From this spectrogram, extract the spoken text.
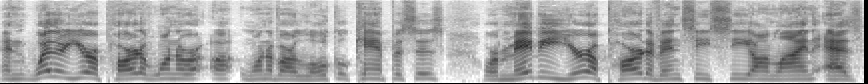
And whether you're a part of one of, our, uh, one of our local campuses, or maybe you're a part of NCC Online as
